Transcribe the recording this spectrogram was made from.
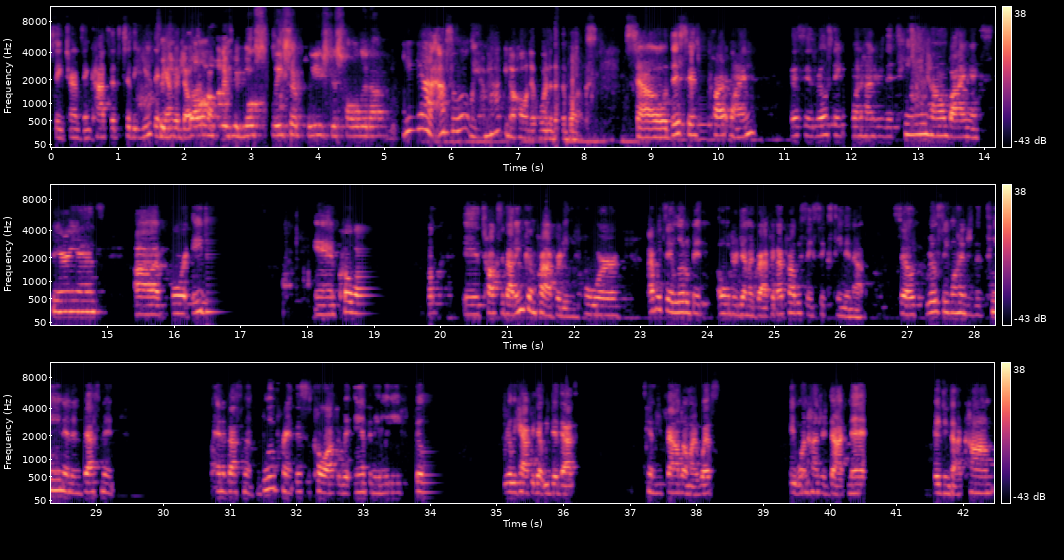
state terms and concepts to the youth and Could young you adults. show one of your books, Lisa? Please just hold it up. Yeah, absolutely. I'm happy to hold up one of the books. So this is part one. This is Real Estate 100, the teen home buying experience uh, for agents and co-op. It talks about income property for, I would say, a little bit older demographic. I'd probably say 16 and up. So Real Estate 100, the teen and investment and investment blueprint. This is co-authored with Anthony Lee. Feel really happy that we did that. It can be found on my website 100.net, agent.com,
